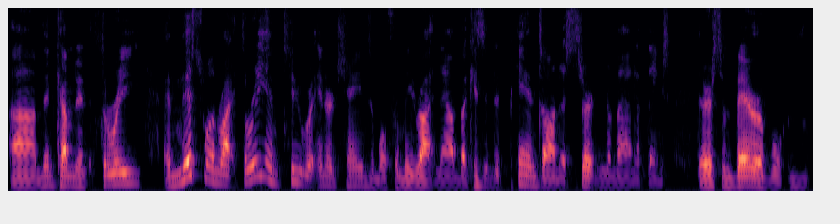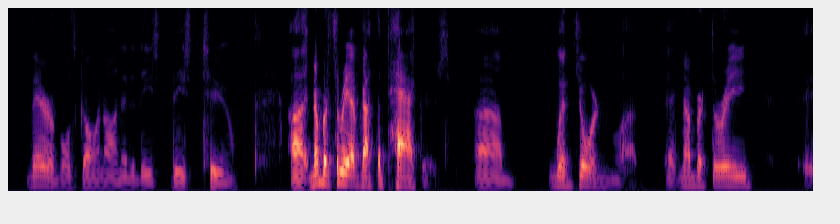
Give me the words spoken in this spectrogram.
Um, then coming in at three, and this one right three and two are interchangeable for me right now because it depends on a certain amount of things. There are some variable variables going on into these these two. Uh, number three, I've got the Packers um, with Jordan Love at number three. Eh,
